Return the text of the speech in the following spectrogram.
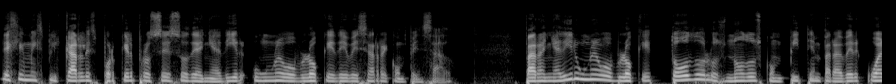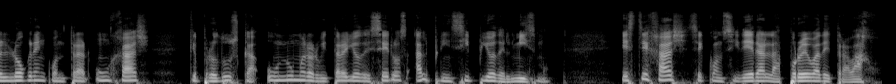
Déjenme explicarles por qué el proceso de añadir un nuevo bloque debe ser recompensado. Para añadir un nuevo bloque, todos los nodos compiten para ver cuál logra encontrar un hash que produzca un número arbitrario de ceros al principio del mismo. Este hash se considera la prueba de trabajo,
